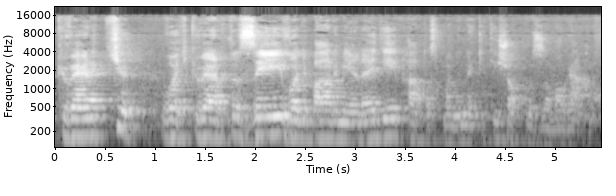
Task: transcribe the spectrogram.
kverty, vagy kvert z, vagy bármilyen egyéb, hát azt már mindenki kisakkozza magának.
